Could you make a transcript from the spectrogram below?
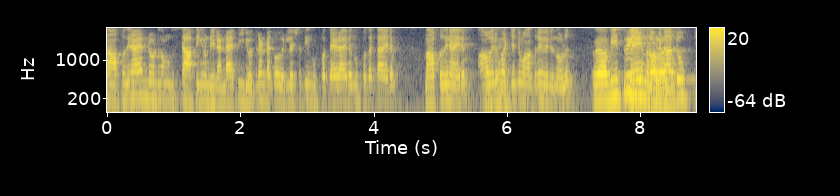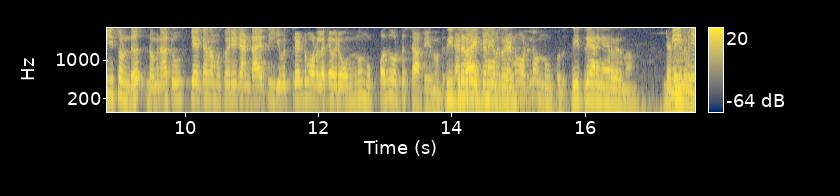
നാൽപ്പതിനായിരം രൂപ നമുക്ക് സ്റ്റാർട്ടിംഗ് ഉണ്ട്. രണ്ടായിരത്തി ഇരുപത്തിരണ്ടൊക്കെ ഒരു ലക്ഷത്തി മുപ്പത്തേഴായിരം മുപ്പത്തെട്ടായിരം നാൽപ്പതിനായിരം ആ ഒരു ബഡ്ജറ്റ് മാത്രമേ വരുന്നുള്ളൂ. V three Dominar two fifties ഉണ്ട്. ഡൊമിനാ ടു ഫിഫ്റ്റി ഒക്കെ നമുക്ക് ഒരു രണ്ടായിരത്തി ഇരുപത്തിരണ്ട് മോഡലൊക്കെ ഒരു ഒന്ന് മുപ്പത് തൊട്ട് സ്റ്റാർട്ട് ചെയ്യുന്നുണ്ട്. V3 യുടെ ആണെങ്കിൽ എത്ര ഇരുപത്തിരണ്ട് മോഡൽ ഒന്ന് മുപ്പത്. വി ത്രീ ആണെങ്കിൽ അങ്ങനെ വരുന്ന? വി ത്രീ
